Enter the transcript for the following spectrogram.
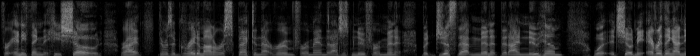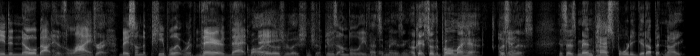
for anything that he showed, right? There was a great amount of respect in that room for a man that I just knew for a minute. But just that minute that I knew him, what it showed me everything I need to know about his life Right. based on the people that were there that Quality day. of those relationships. it was unbelievable. That's amazing. Okay, so the poem I had. Listen Okay. to this. It says, "Men past forty get up at night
